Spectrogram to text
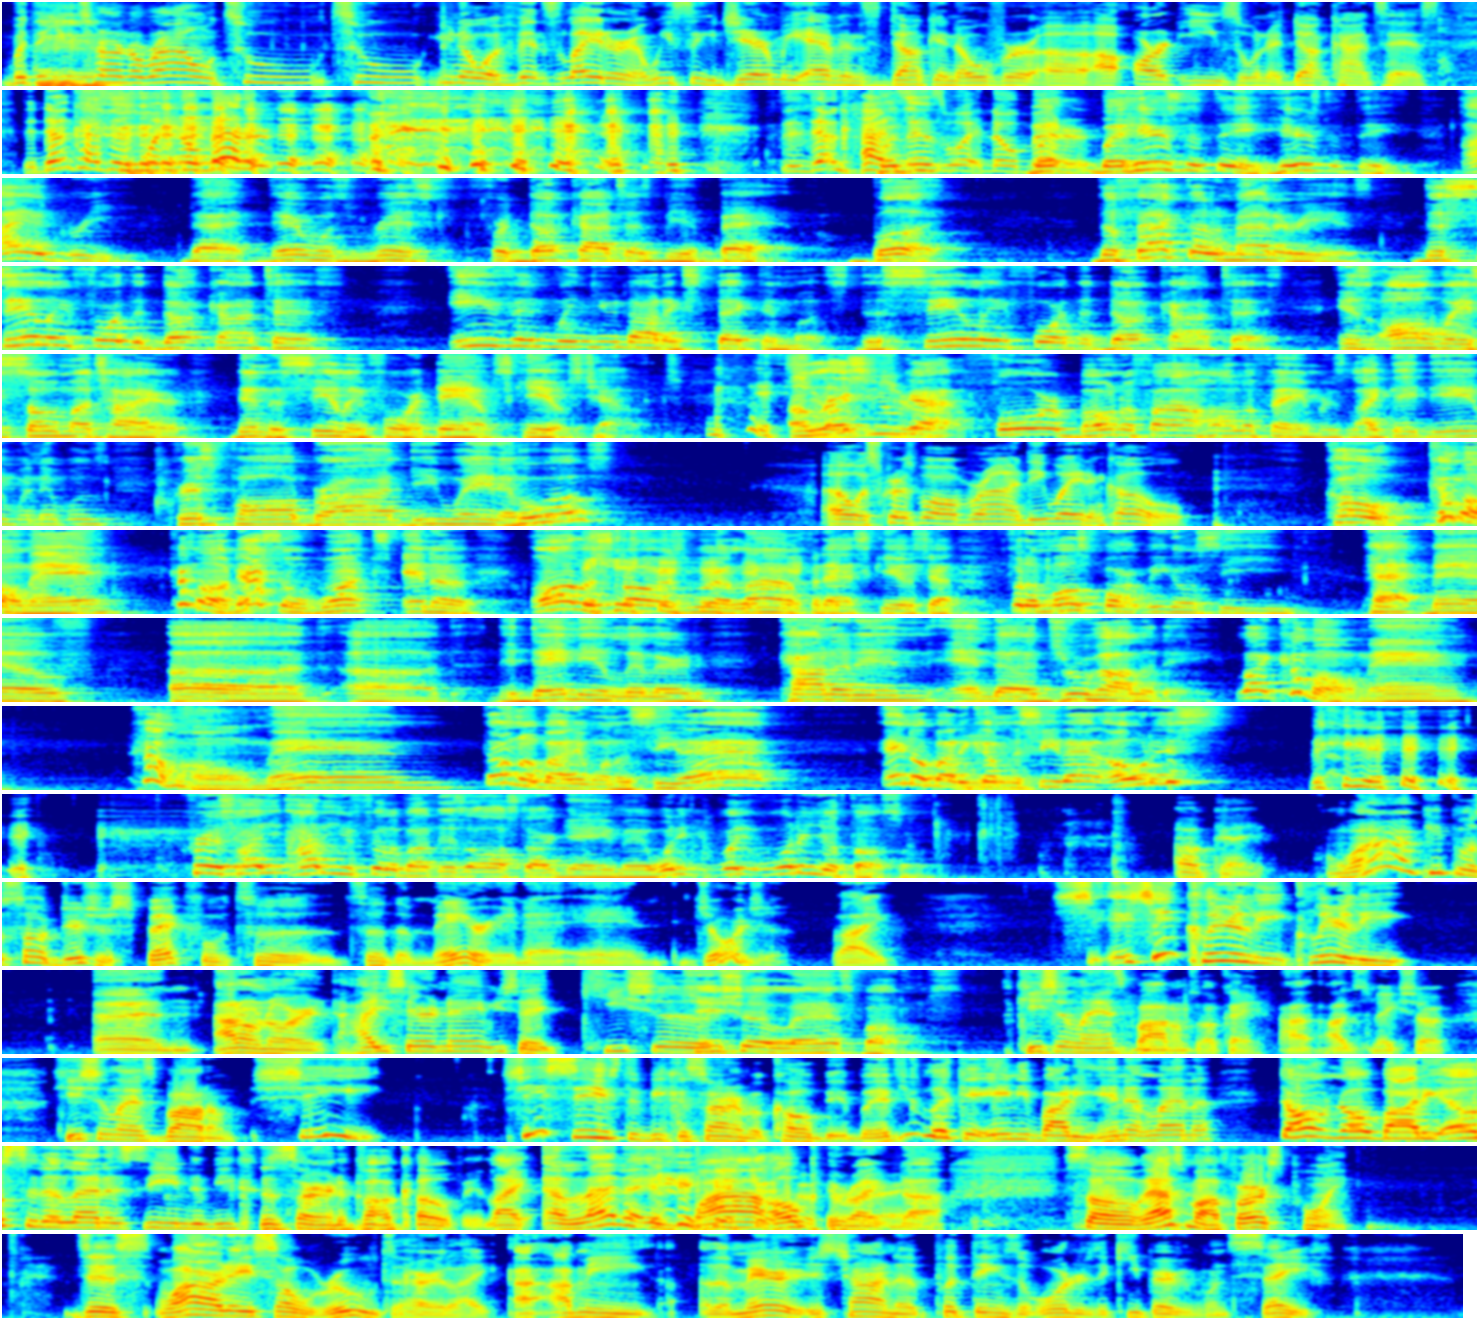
But then you turn around two two, you know, events later and we see Jeremy Evans dunking over uh, a art easel in a dunk contest. The dunk contest wasn't no better. the dunk contest wasn't no better. But, but here's the thing. Here's the thing. I agree that there was risk for dunk contests being bad. But the fact of the matter is, the ceiling for the dunk contest, even when you're not expecting much, the ceiling for the dunk contest is always so much higher than the ceiling for a damn skills challenge. Unless you got four bona fide Hall of Famers like they did when it was Chris Paul, Brian, D Wade, and who else? oh, it's Chris Paul, Brian, D Wade, and Cole. Cole, come on, man. Come on. That's a once in a all the stars were aligned for that skill shot. For the most part, we gonna see Pat Bev, uh uh the Damian Lillard, Connaughton, and uh Jrue Holiday. Like, come on, man. Come on, man. Don't nobody want to see that. Ain't nobody coming to see that, Otis. Chris, how, how do you feel about this All Star game, man? What, you, what what are your thoughts on it? Okay. Why are people so disrespectful to to the mayor in that in Georgia? Like she she clearly clearly and I don't know her how you say her name. You said Keisha Keisha Lance Bottoms. Keisha Lance Bottoms. Okay, I, I'll just make sure. Keisha Lance Bottoms. She she seems to be concerned with COVID, but if you look at anybody in Atlanta, don't nobody else in Atlanta seem to be concerned about COVID. Like Atlanta is wide open right, Right. now. So that's my first point. Just why are they so rude to her? Like I, I mean, the mayor is trying to put things in order to keep everyone safe,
